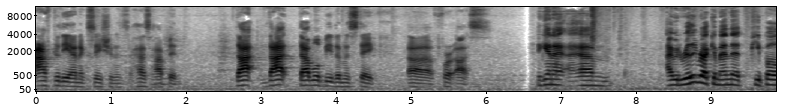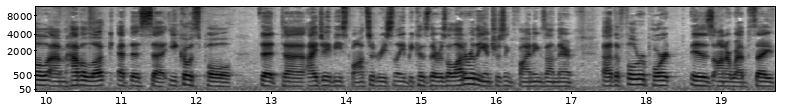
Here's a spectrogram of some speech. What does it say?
after the annexation has happened. That that that will be the mistake uh, for us. Again, I um, I would really recommend that people um, have a look at this uh, EKOS poll that uh, IJV sponsored recently because there was a lot of really interesting findings on there. Uh, the full report is on our website,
